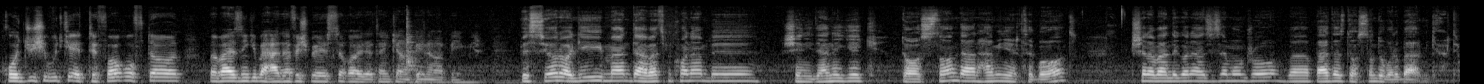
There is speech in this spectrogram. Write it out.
خودجوشی بود که اتفاق افتاد و بعد از اینکه به هدفش برسه قاعدتا کمپین هم میره بسیار عالی. من دعوت می‌کنم به شنیدن یک داستان در همین ارتباط. شنوندگان عزیزمون رو و بعد از داستان دوباره برمیگردیم.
